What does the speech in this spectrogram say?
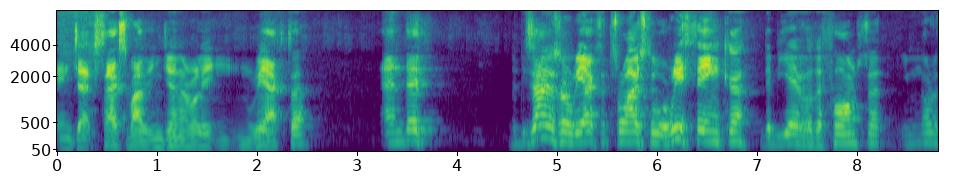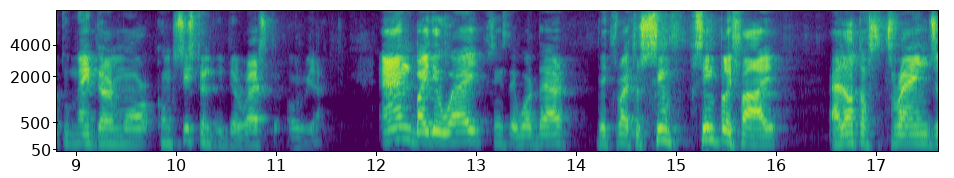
in JSX, but in generally in, React. And that the designers of React tries to rethink the behavior of the forms in order to make them more consistent with the rest of React. And by the way, since they were there, they try to sim simplify a lot of strange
